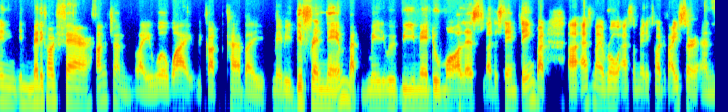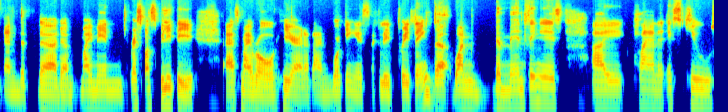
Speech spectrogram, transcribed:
in in medical affair function like worldwide, we got kind of like maybe different name, but we, we may do more or less like the same thing. But uh, as my role as a medical advisor and and the, the, the my main responsibility as my role here that I'm working is actually three things. The one the main thing is I plan and execute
